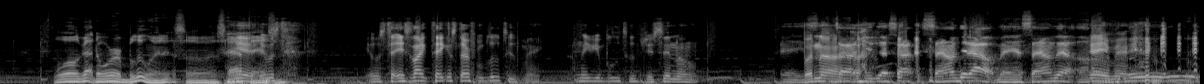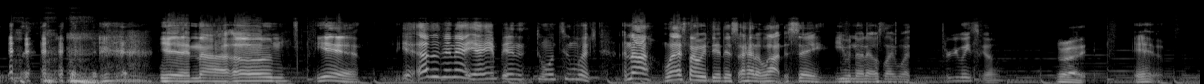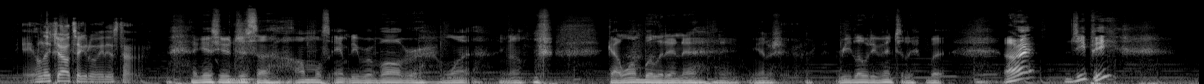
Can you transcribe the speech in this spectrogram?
Well, it got the word blue in it, so it's half yeah, it was, it was. It's like taking stuff from Bluetooth, man. Don't leave your Bluetooth just sitting on. Hey, but nah. sometimes you just sound, sound it out, man. Sound it out. Uh, Hey, man. yeah, nah, um, yeah, yeah. Other than that, yeah, I ain't been doing too much. Nah, last time we did this, I had a lot to say, even though that was like what three weeks ago. right. Yeah, and let y'all take it away this time. I guess you're just a almost empty revolver. One, you know, got one bullet in there. and You gotta reload eventually. But all right, GP,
